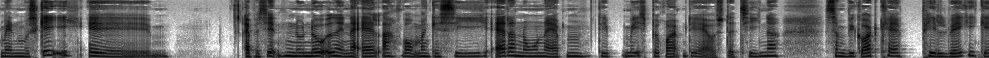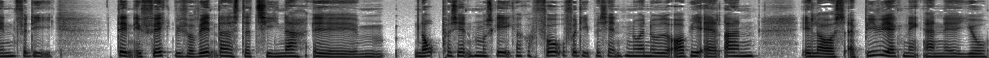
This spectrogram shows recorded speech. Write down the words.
men måske øh, er patienten nu nået en alder, hvor man kan sige, er der nogen af dem, det mest berømte er jo statiner, som vi godt kan pille væk igen, fordi den effekt, vi forventer af statiner, øh, når patienten måske ikke kan få, fordi patienten nu er nået op i alderen, eller også at bivirkningerne jo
